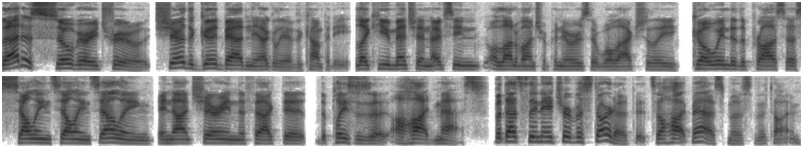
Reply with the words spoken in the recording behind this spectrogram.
That is so very true. Share the good, bad, and the ugly of the company. Like you mentioned, I've seen a lot of entrepreneurs that will actually go into the process selling, selling, selling, and not sharing the fact that the place is a, a, hot mess. But that's the nature of a startup. It's a hot mess most of the time.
